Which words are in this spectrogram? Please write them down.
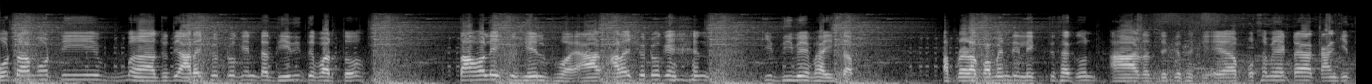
মোটামুটি যদি আড়াইশো টোকেনটা দিয়ে দিতে পারতো, তাহলে একটু হেল্প হয়। আর আড়াইশো টোকেন কি দিবে ভাই সাব আপনারা কমেন্টে লিখতে থাকুন আর দেখতে থাকি। প্রথমে একটা কাঙ্ক্ষিত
